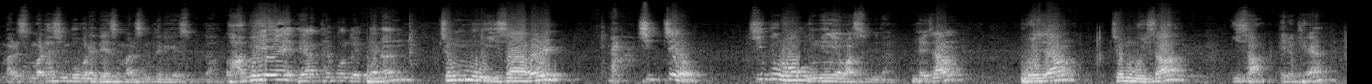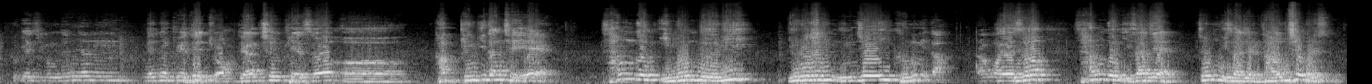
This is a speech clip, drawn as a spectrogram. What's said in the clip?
말씀을 하신 부분에 대해서 말씀드리겠습니다. 과거에 대한태권도협회는 정무이사를 직제로 기구로 운영해 왔습니다. 회장, 부회장, 정무이사, 이사 이렇게 그게 지금 몇 년 몇년 꽤 됐죠. 대한체육회에서 어, 각 경기단체에 상근 임원들이 여러 가지 문제의 근원이다 라고 해서 상근 이사제, 정무이사제를 다 없애버렸습니다.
